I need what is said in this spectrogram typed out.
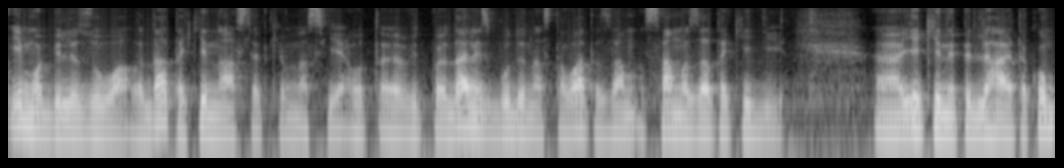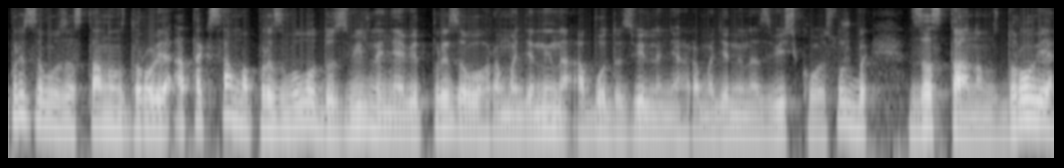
і мобілізували. Да, Такі наслідки в нас є. От е, відповідальність буде наставати за- саме за такі дії. Е, які не підлягають такому призову за станом здоров'я, а так само призвело до звільнення від призову громадянина або до звільнення громадянина з військової служби за станом здоров'я,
